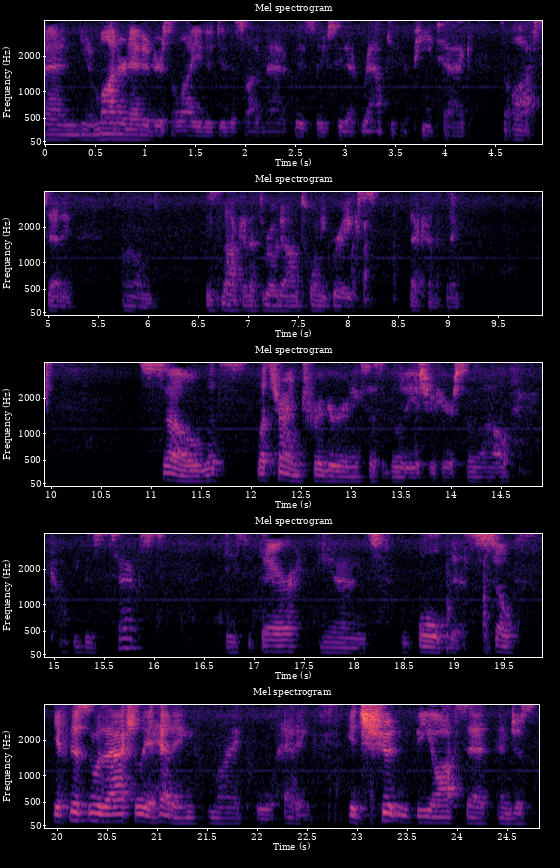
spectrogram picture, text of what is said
and you know modern editors allow you to do this automatically. So you see that wrapped in a p tag to offset it. Um, it's not going to throw down 20 breaks, that kind of thing. So let's let's try and trigger an accessibility issue here. So I'll copy this text paste it there, and bold this. So if this was actually a heading, my cool heading, it shouldn't be offset and just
